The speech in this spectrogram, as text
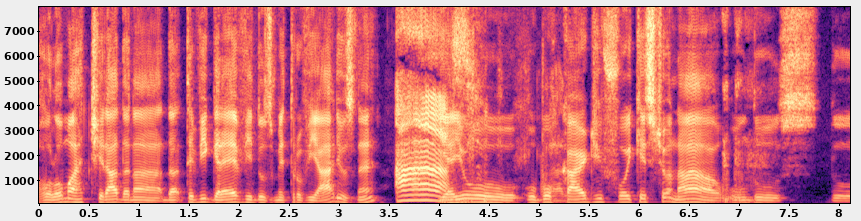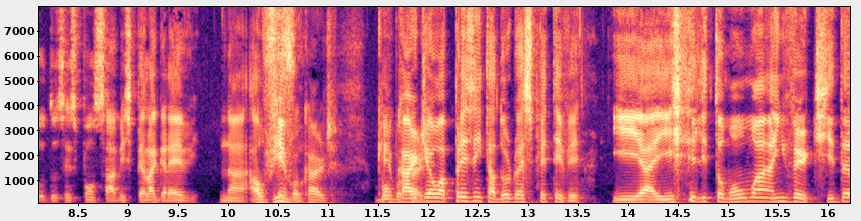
rolou uma tirada na. Da, teve greve dos metroviários, né? Ah! E aí o, o Bocardi foi questionar um dos, do, dos responsáveis pela greve na, ao vivo. Bocardi? Bocardi é o apresentador do SPTV. E aí ele tomou uma invertida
